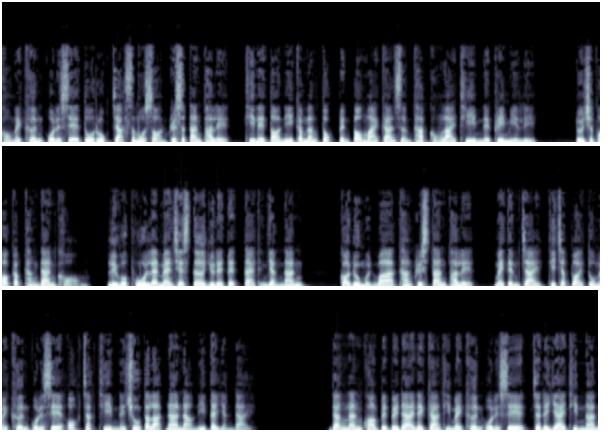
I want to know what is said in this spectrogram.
ของไมเคิลโอลิเซ่ตัวรุกจากสโมสรคริสตันพาเลตที่ในตอนนี้กำลังตกเป็นเป้าหมายการเสริมทัพของหลายทีมในพรีเมียร์ลีก โดยเฉพาะกับทางด้านของลิเวอร์พูลและแมนเชสเตอร์ยูไนเต็ดแต่ถึงอย่างนั้น ก็ดูเหมือนว่าทางคริสตันพาเลตไม่เต็มใจที่จะปล่อยตัวไมเคิลโอลิเซ่ออกจากทีมในช่วงตลาดหน้าหนาวนี้แต่อย่างใด ดังนั้นความเป็นไปได้ในการที่ไมเคิลโอลิเซ่จะได้ย้ายทีมนั้น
